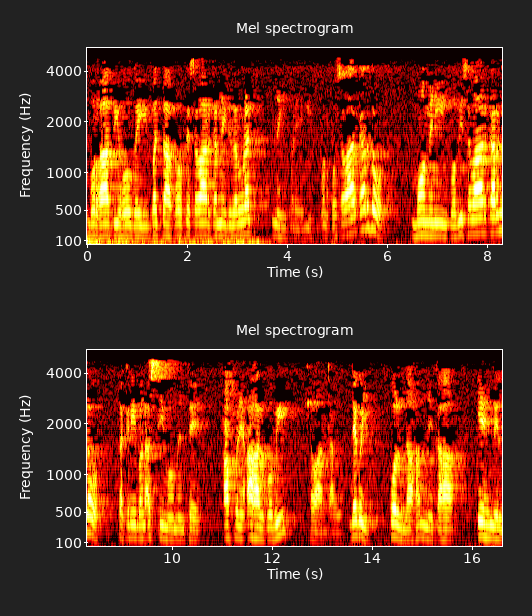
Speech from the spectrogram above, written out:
مرغا بھی ہو گئی بدہ کو کے سوار کرنے کی ضرورت نہیں پڑے گی۔ ان کو سوار کر دو، مومنین کو بھی سوار کر لو، تقریباً اسی مومن تھے، اپنے اہل کو بھی سوار کر لو۔ دیکھو جی کل نہ ہم نے کہا اہ مل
